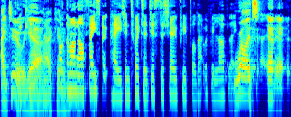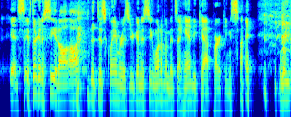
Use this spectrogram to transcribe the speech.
I do, can, yeah. Uh, I can put them on our Facebook page and Twitter just to show people. That would be lovely. Well, it's it's if they're going to see it, all, all the disclaimer is you're going to see one of them. It's a handicap parking sign. we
